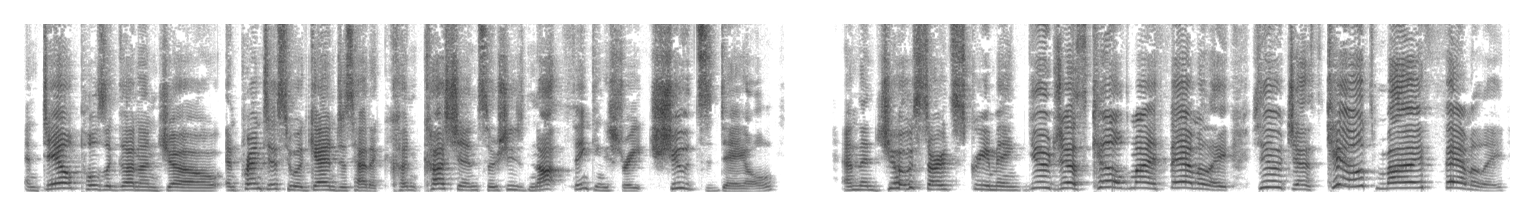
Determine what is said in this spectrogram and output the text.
and Dale pulls a gun on Joe. And Prentiss, who again just had a concussion, so she's not thinking straight, shoots Dale. And then Joe starts screaming, You just killed my family! You just killed my family!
